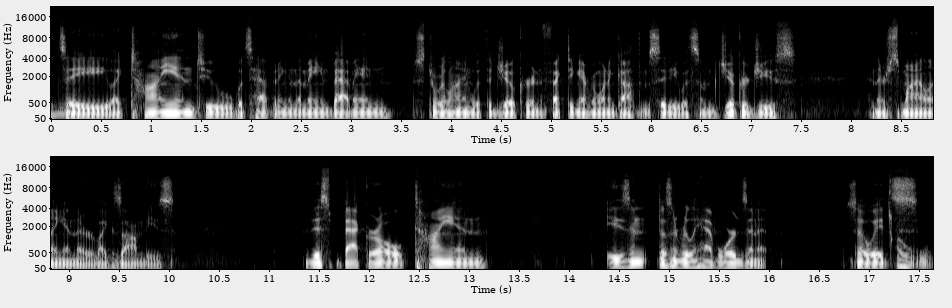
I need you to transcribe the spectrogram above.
It's a like tie-in to what's happening in the main Batman storyline with the Joker infecting everyone in Gotham City with some Joker juice, and they're smiling and they're like zombies. This Batgirl tie-in isn't doesn't really have words in it, so it's Oh,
